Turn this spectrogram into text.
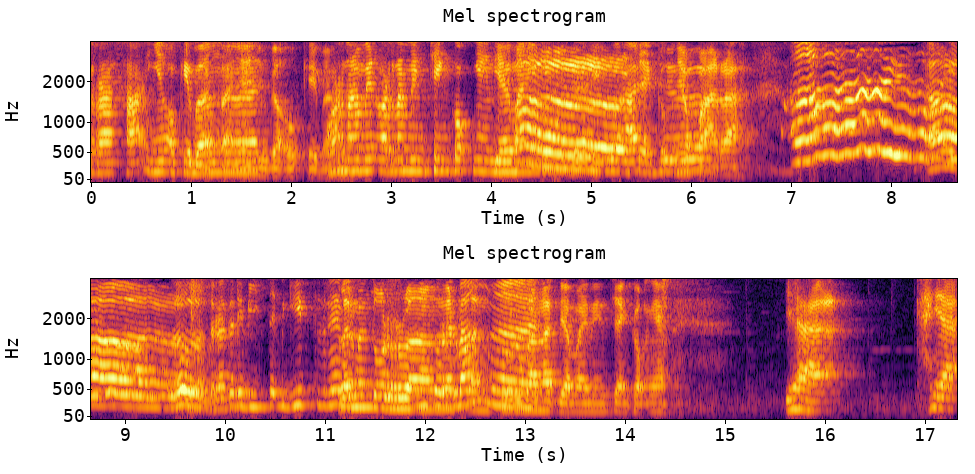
rasanya oke banget. Rasanya juga oke banget. Ornamen-ornamen cengkok yang dia mainin juga itu Oh, aduh. cengkoknya parah. Ah. Oh, ternyata dia bisa begitu ternyata. lentur banget, Lentur banget. lentur banget dia mainin cengkoknya. Ya kayak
